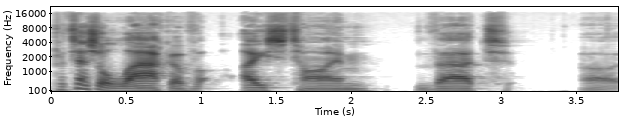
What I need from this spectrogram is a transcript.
potential lack of ice time, that uh,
